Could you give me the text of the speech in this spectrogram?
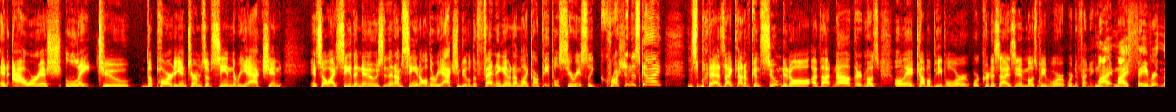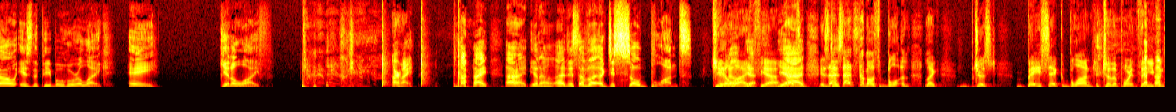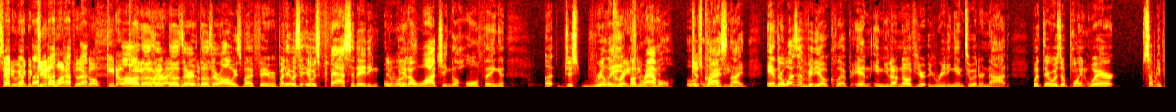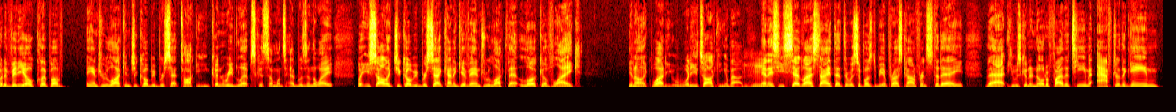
an hour ish late to the party in terms of seeing the reaction. And so I see the news, and then I'm seeing all the reaction people defending him, and I'm like, are people seriously crushing this guy? But as I kind of consumed it all, I thought, no, there most only a couple people were, were criticizing him. Most people were, were defending. him. My my favorite though is the people who are like, "Hey, get a life." all right, all right, all right. You know, I just I'm like just so blunt. Get you a know? life, yeah, yeah. That's- is that just- that's the most bl- like just basic, blunt, to the point thing you can say to anybody? Get a life. You're like, okie dokie. Oh, those All are right, those we're those on. are always my favorite. But it was it was fascinating, It was. you know, watching the whole thing uh, just really Crazy, unravel man. Just l- last crazy. night. And there was a video clip, and and you don't know if you're reading into it or not, but there was a point where somebody put a video clip of Andrew Luck and Jacoby Brissett talking. You couldn't read lips because someone's head was in the way, but you saw like Jacoby Brissett kind of give Andrew Luck that look of like you know, like what? What are you talking about? Mm-hmm. And as he said last night, that there was supposed to be a press conference today, that he was going to notify the team after the game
